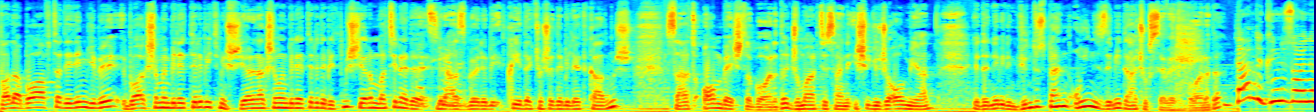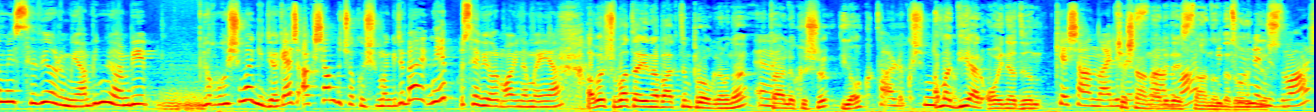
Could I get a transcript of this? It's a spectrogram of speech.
valla bu hafta dediğim gibi bu akşamın biletleri bitmiş. Yarın akşamın biletleri de bitmiş. Yarın matinede, Matinede. biraz böyle bir kıyıda köşede bilet kalmış. Saat 15'te bu arada. Cumartesi hani işi gücü olmayan ya da ne bileyim gündüz ben oyun izlemeyi daha çok severim bu arada. Ben de gündüz oynamayı seviyorum ya. Bilmiyorum bir, bir hoşuma gidiyor. Gerçi akşam da çok hoşuma gidiyor. Ben hep seviyorum oynamayı ya. Ama Şubat ayına baktım programına. Evet. Tarla kuşu yok. Tarla kuşumuz Ama yok. diğer oynadığın Keşanlı Ali Keşanlı Ali. Destanı'nda Bir da turnemiz oynuyorsun. var.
